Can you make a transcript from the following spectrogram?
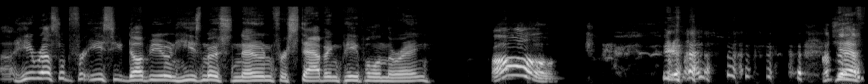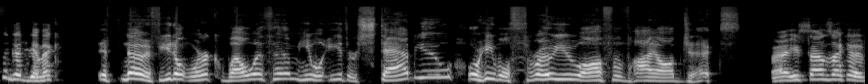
uh, he wrestled for ECW, and he's most known for stabbing people in the ring. oh, Yeah. that's, Yeah. a, that's a good gimmick. if no, if you don't work well with him, he will either stab you or he will throw you off of high objects. Well, he sounds like a,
